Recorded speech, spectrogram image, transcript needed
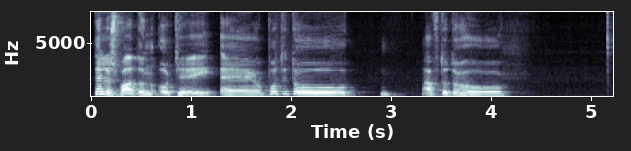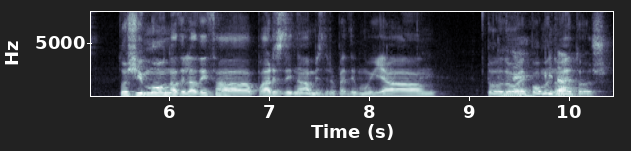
Τέλος πάντων, OK. Okay. Ε, οπότε το... Αυτό το... το χειμώνα δηλαδή θα πάρεις δυνάμεις ρε παιδί μου για το, το Ναι, επόμενο κοίτα. έτος.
